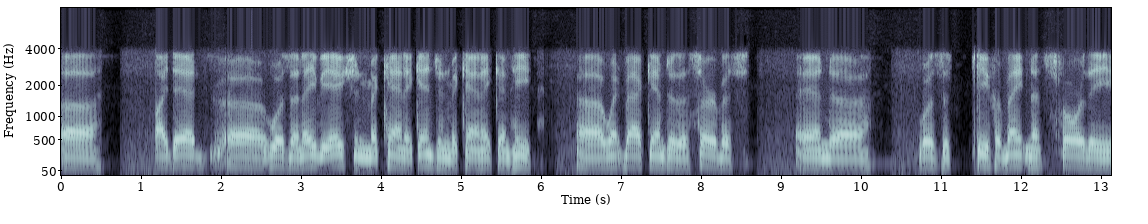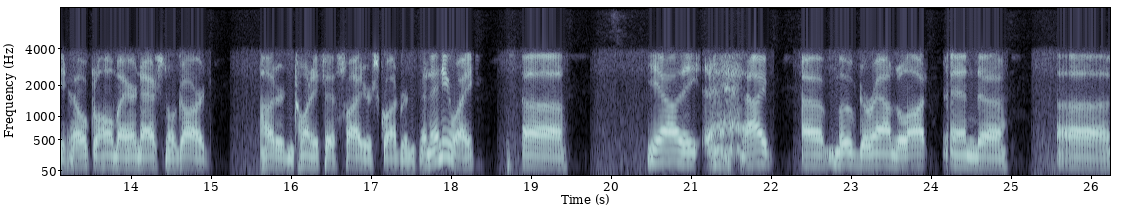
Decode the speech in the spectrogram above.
Uh, my dad uh, was an aviation mechanic, engine mechanic, and he uh, went back into the service and uh, was the chief of maintenance for the Oklahoma Air National Guard, 125th Fighter Squadron. And anyway, uh, yeah, they, I uh, moved around a lot and uh, uh,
